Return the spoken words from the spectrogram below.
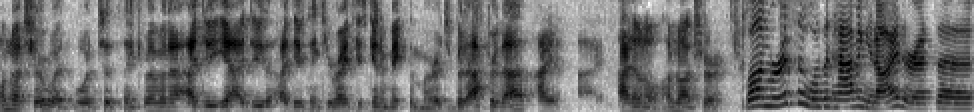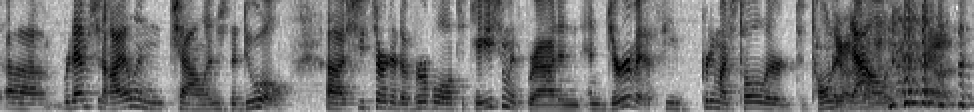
I'm not sure what, what to think of him, and I, I do yeah I do I do think you're right. He's going to make the merge, but after that, I, I don't know. I'm not sure. Well, and Marissa wasn't having it either at the uh, Redemption Island challenge, the duel. Uh, she started a verbal altercation with Brad and, and Gervase. He pretty much told her to tone it down. tone it down, yeah. So-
